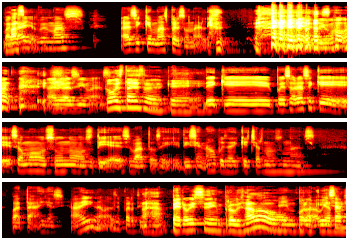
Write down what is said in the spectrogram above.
Más- batallas, pues más, así que más personales. Simón, algo así más. ¿Cómo está eso? Que... De que, pues ahora sí que somos unos 10 vatos y dicen, no, pues hay que echarnos unas batallas. Ahí nada más se participa. Ajá, pero es improvisado o Improvisado.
